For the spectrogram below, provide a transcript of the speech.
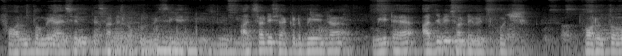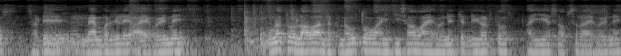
ਫੋਰਨ ਤੋਂ ਵੀ ਆਏ ਸਨ ਤੇ ਸਾਡੇ ਲੋਕਲ ਵੀ ਸੀਗੇ। ਅੱਜ ਸਾਡੀ ਸੈਕੰਡ ਮੀਟ ਮੀਟ ਹੈ। ਅੱਜ ਵੀ ਸਾਡੇ ਵਿੱਚ ਕੁਝ ਫੋਰਨ ਤੋਂ ਸਾਡੇ ਮੈਂਬਰ ਜਿਹੜੇ ਆਏ ਹੋਏ ਨੇ। ਉਹਨਾਂ ਤੋਂ ਇਲਾਵਾ ਲਖਨਊ ਤੋਂ ਆਈਜੀ ਸਾਹਿਬ ਆਏ ਹੋਏ ਨੇ ਚੰਡੀਗੜ੍ਹ ਤੋਂ ਆਈਐਸ ਅਫਸਰ ਆਏ ਹੋਏ ਨੇ।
